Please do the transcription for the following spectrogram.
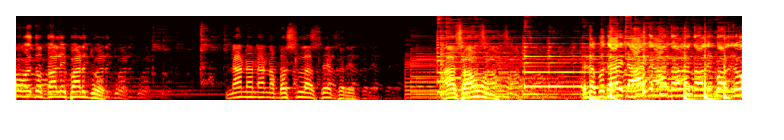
હોય તો બધા તાલે પાડજો ને નાના નાના બસલા છે કરે એટલે બધાય ડાકના તાલે તાલી પાડજો.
